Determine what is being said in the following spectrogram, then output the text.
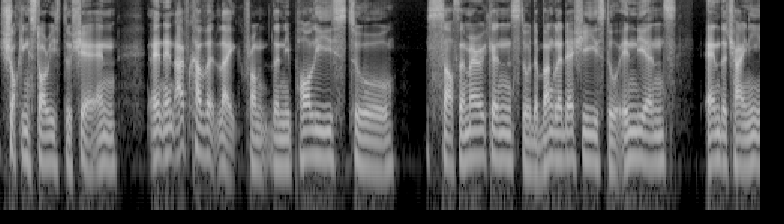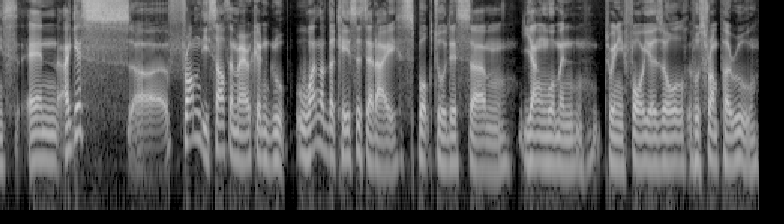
shocking stories to share, and and and I've covered like from the Nepalese to South Americans to the Bangladeshis to Indians and the Chinese. And I guess uh, from the South American group, one of the cases that I spoke to this um, young woman, 24 years old, who's from Peru,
